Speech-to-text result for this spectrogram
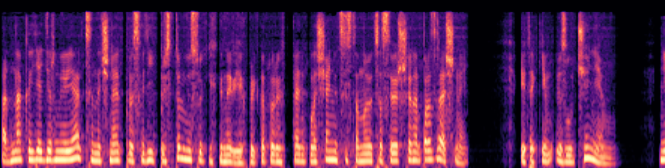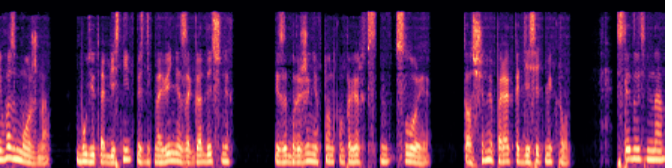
Однако ядерные реакции начинают происходить при столь высоких энергиях, при которых ткань плащаницы становится совершенно прозрачной. И таким излучением невозможно будет объяснить возникновение загадочных изображений в тонком поверхностном слое толщиной порядка 10 микрон. Следовательно,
